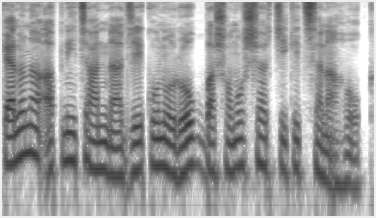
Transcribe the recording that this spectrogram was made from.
কেননা আপনি চান না যে কোনো রোগ বা সমস্যার চিকিৎসা না হোক।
